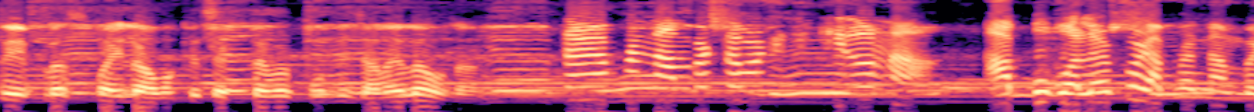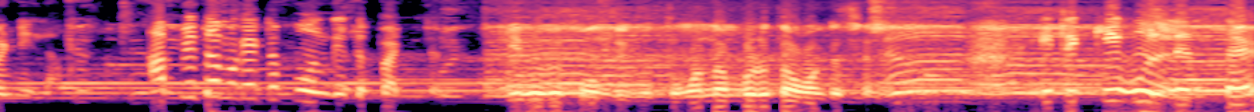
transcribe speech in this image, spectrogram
তো এ প্লাস পাইলে আমাকে তো একটা বার ফোন দিয়ে জানাইলাও না। স্যার আপনার নাম্বার তো আমার কাছে ছিল না। আব্বু বলার পর আপনার নাম্বার নিলাম। আপনি তো আমাকে একটা ফোন দিতে পারতেন। কীভাবে ফোন দিব? তোমার নাম্বারও তো আমার কাছে নেই। এটা কি বললেন স্যার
